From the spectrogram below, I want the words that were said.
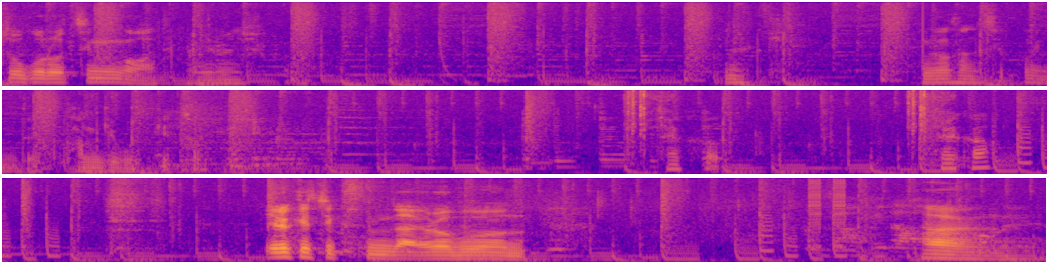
쪽으로 찍는 것 같아요 이런 식으로. 이렇게 동영상 찍고 있는데 담기고 있겠죠? 찰칵 찰칵 이렇게 찍습니다 여러분. 아유 네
